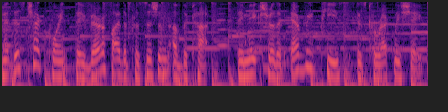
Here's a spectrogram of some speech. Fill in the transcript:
And at this checkpoint, they verify the precision of the cut. They make sure that every piece is correctly shaped.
